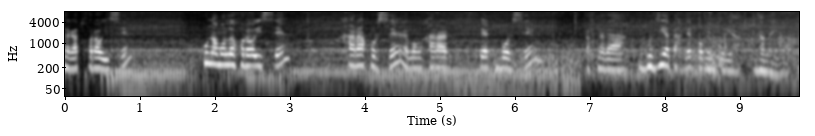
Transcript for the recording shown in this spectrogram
জায়গাত করা হয়েছে কোন আমলে করা হয়েছে খাড়া করছে এবং খাড়ার পেট ভরছে আপনারা বুঝিয়া থাকলে কমেন্ট করিয়া জানাইবা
